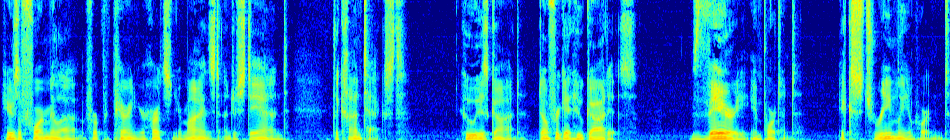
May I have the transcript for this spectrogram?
Here's a formula for preparing your hearts and your minds to understand the context. Who is God? Don't forget who God is. Very important. Extremely important.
